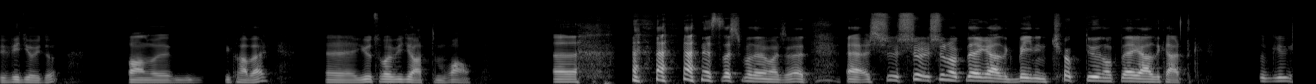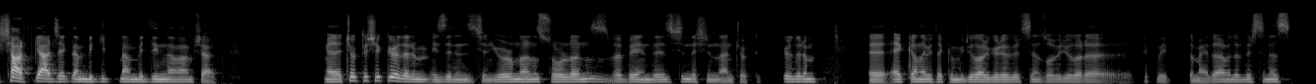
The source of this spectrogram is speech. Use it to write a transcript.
Bir videoydu. Falan böyle büyük haber. Ee, YouTube'a video attım. Wow. Ee, ne saçmalıyorum acaba. Evet. Ee, şu, şu, şu noktaya geldik. Beynin çöktüğü noktaya geldik artık. Şart gerçekten bir gitmem bir dinlemem şart. Ee, çok teşekkür ederim izlediğiniz için. Yorumlarınız, sorularınız ve beğenileriniz için de şimdiden çok teşekkür ederim. Ee, ekranda bir takım videolar görebilirsiniz. O videolara tıklayıp izlemeye devam edebilirsiniz.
